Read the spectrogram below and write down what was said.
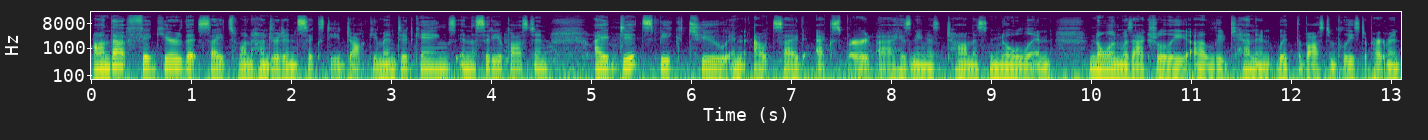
on that figure that cites 160 documented gangs in the city of Boston, I did speak to an outside expert. Uh, his name is Thomas Nolan. Nolan was actually a lieutenant with the Boston Police Department.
